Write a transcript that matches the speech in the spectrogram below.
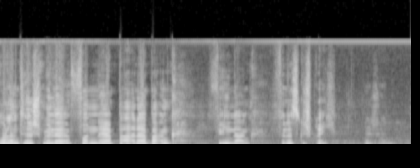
Roland Hirschmüller von der Bader Bank. Vielen Dank für das Gespräch. Bitte schön.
